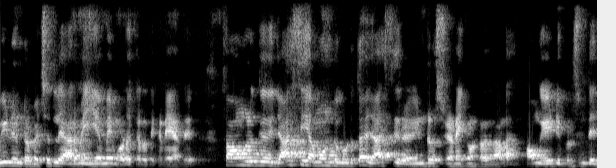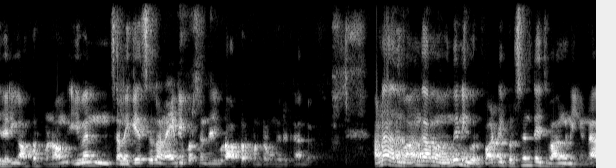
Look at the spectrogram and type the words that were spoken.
வீடுன்ற பட்சத்தில் யாருமே இஎம்ஐ முடக்கிறது கிடையாது. ஸோ அவங்களுக்கு ஜாஸ்தி அமௌண்ட் கொடுத்தா ஜாஸ்தி இன்ட்ரெஸ்ட் கிடைக்கும்ன்றதுனால அவங்க எயிட்டி பர்சன்டேஜ் வரைக்கும் ஆஃபர் பண்ணுவாங்க. ஈவன் சில கேஸ்லாம் நைன்டி பர்சன்டேஜ் கூட ஆஃபர் பண்ணுறவங்க இருக்காங்க. ஆனால் அது வாங்காமல் வந்து நீங்கள் ஒரு ஃபார்ட்டி பர்சன்டேஜ் வாங்குனீங்கன்னா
